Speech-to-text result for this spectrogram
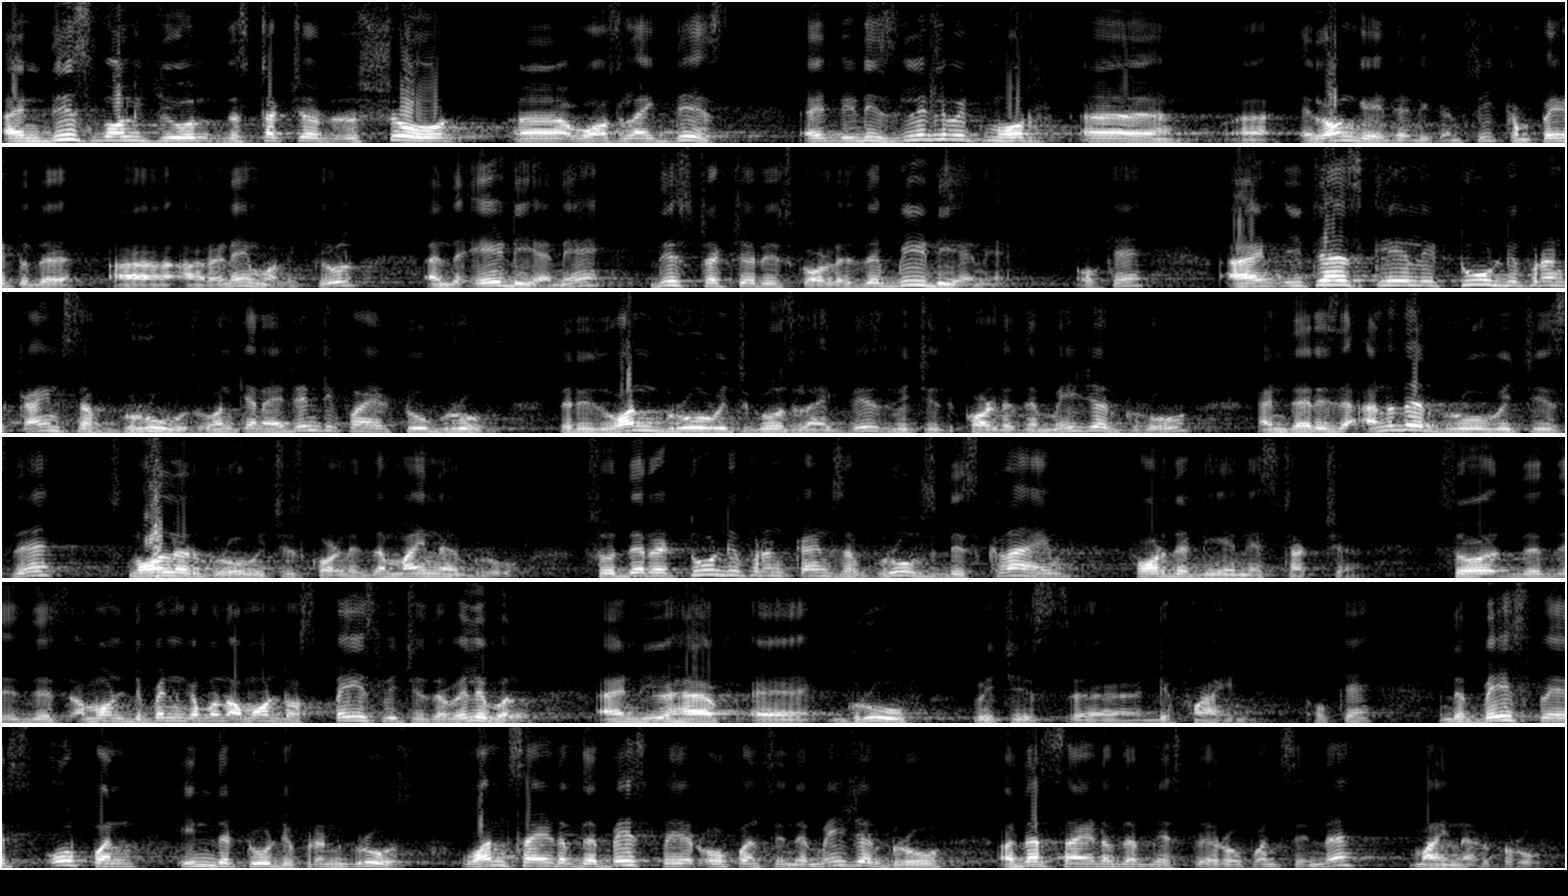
And this molecule the structure showed uh, was like this and it is little bit more uh, uh, elongated you can see compared to the uh, RNA molecule and the aDNA this structure is called as the bDNA okay and it has clearly two different kinds of grooves one can identify two grooves there is one groove which goes like this which is called as the major groove and there is another groove which is the smaller groove which is called as the minor groove. So there are two different kinds of grooves described for the DNA structure. So the, the, this amount depending upon the amount of space which is available and you have a groove which is uh, defined okay the base pairs open in the two different grooves. One side of the base pair opens in the major groove, other side of the base pair opens in the minor groove.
